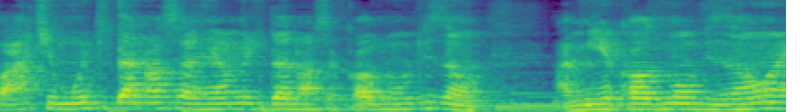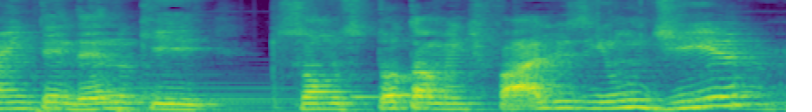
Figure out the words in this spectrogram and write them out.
parte muito da nossa realmente da nossa cosmovisão. A minha cosmovisão é entendendo que somos totalmente falhos e um dia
